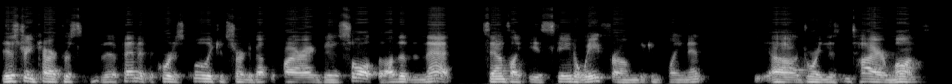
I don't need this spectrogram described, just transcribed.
The history and characteristics of the defendant, the court is clearly concerned about the prior aggravated assault, but other than that, sounds like he has stayed away from the complainant uh, during this entire month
